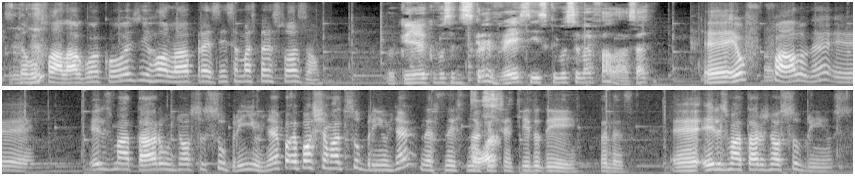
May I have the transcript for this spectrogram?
Então uhum. eu vou falar alguma coisa e rolar a presença mais persuasão. Eu queria que você descrevesse isso que você vai falar, certo? É, eu falo, né? É, eles mataram os nossos sobrinhos, né? Eu posso chamar de sobrinhos, né? Nesse, nesse, naquele sentido de. Beleza. É, eles mataram os nossos sobrinhos.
